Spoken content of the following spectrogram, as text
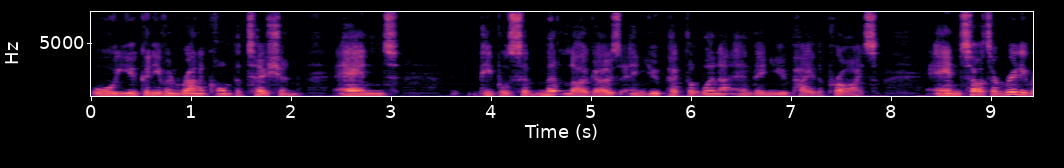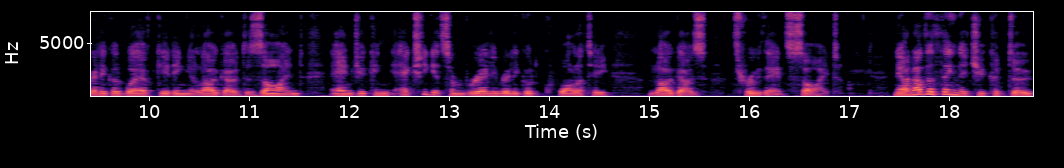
or you could even run a competition and people submit logos and you pick the winner and then you pay the prize. And so it's a really, really good way of getting your logo designed, and you can actually get some really, really good quality logos through that site. Now, another thing that you could do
